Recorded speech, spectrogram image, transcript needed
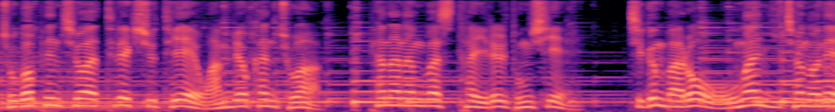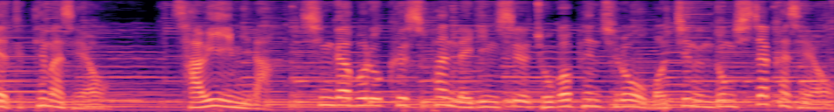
조거 팬츠와 트랙슈트의 완벽한 조합, 편안함과 스타일을 동시에 지금 바로 52,000원에 득템하세요. 4위입니다. 싱가브루크 스판 레깅스 조거 팬츠로 멋진 운동 시작하세요.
